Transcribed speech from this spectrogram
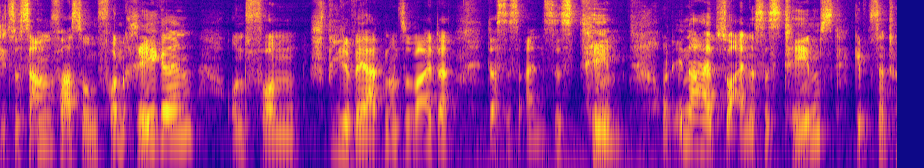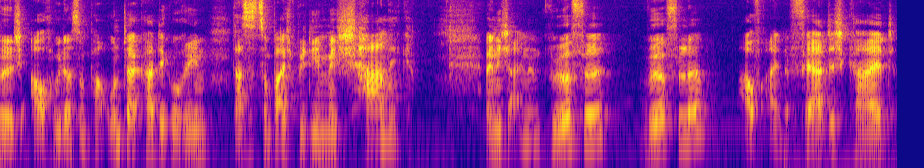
die Zusammenfassung von Regeln und von Spielwerten und so weiter, das ist ein System. Und innerhalb so eines Systems gibt es natürlich auch wieder so ein paar Unterkategorien. Das ist zum Beispiel die Mechanik. Wenn ich einen Würfel würfle auf eine Fertigkeit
